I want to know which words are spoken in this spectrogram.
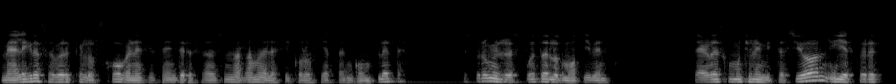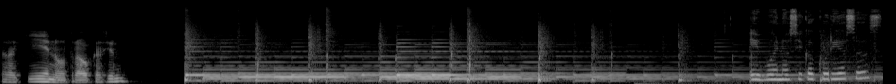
Me alegra saber que los jóvenes están interesados en una rama de la psicología tan completa. Espero mis respuestas los motiven. Te agradezco mucho la invitación y espero estar aquí en otra ocasión. Y bueno, psicocuriosos,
